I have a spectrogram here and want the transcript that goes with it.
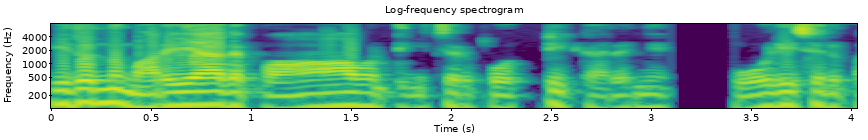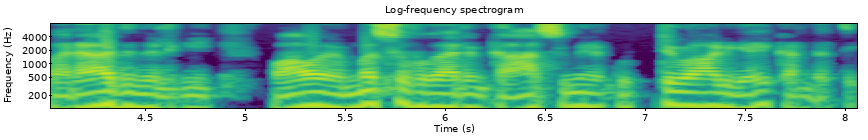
ഇതൊന്നും അറിയാതെ പാവം ടീച്ചർ പൊട്ടിക്കരഞ്ഞ് പോലീസിന് പരാതി നൽകി പാവം എം എസ് എഫുകാരൻ കാസിമിനെ കുറ്റവാളിയായി കണ്ടെത്തി.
